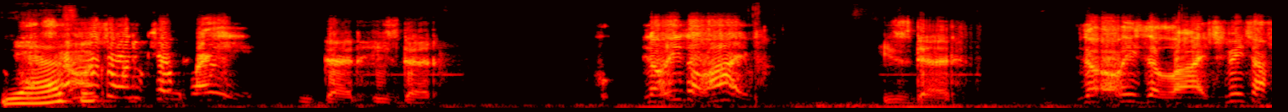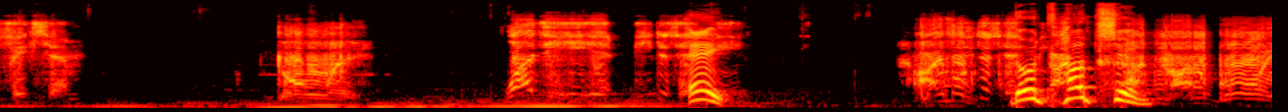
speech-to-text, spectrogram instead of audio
Who Yes. was the one who killed Freddy? He's dead. He's dead. No, he's alive. He's dead. No, he's alive. So means I'll fix him. Go away. Why did he hit? He just hit Hey. me. I'm He just hit Don't me. touch him. I'm not a boy.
